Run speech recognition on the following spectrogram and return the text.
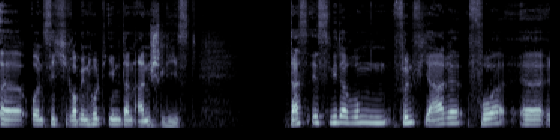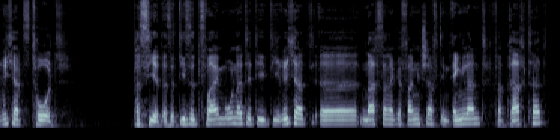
äh, und sich Robin Hood ihm dann anschließt. Das ist wiederum fünf Jahre vor äh, Richards Tod passiert. Also diese zwei Monate, die, die Richard äh, nach seiner Gefangenschaft in England verbracht hat,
